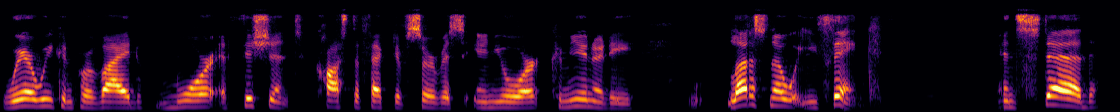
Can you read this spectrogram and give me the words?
where we can provide more efficient, cost-effective service in your community? Let us know what you think." Instead,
